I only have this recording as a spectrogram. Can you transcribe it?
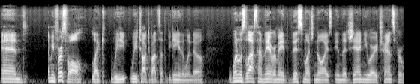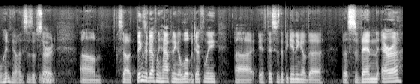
and I mean, first of all, like we we talked about this at the beginning of the window. When was the last time they ever made this much noise in the January transfer window? This is absurd. Um, so things are definitely happening a little bit differently. Uh, if this is the beginning of the the Sven era,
